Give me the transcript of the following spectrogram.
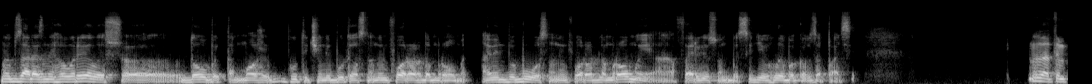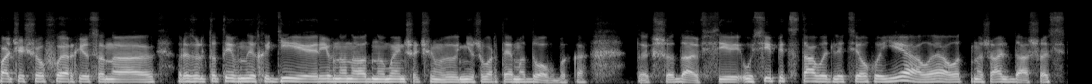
ми б зараз не говорили, що Довбик там може бути чи не бути основним форвардом Роми. А він би був основним форвардом Роми, а Фергюсон би сидів глибоко в запасі. Ну да, тим паче, що у Фергюсона результативних дій рівно на одну менше, ніж в Артема Довбика. Так що да, всі, усі підстави для цього є, але от, на жаль, да, щось.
